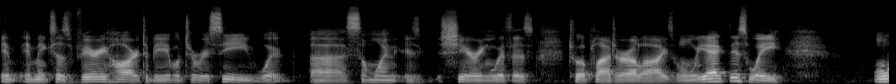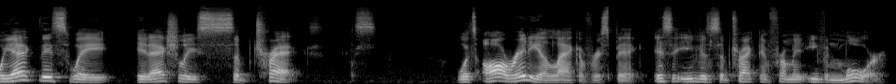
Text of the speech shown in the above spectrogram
it, it makes us very hard to be able to receive what uh, someone is sharing with us to apply to our lives. When we act this way, when we act this way, it actually subtracts what's already a lack of respect. It's even subtracting from it even more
